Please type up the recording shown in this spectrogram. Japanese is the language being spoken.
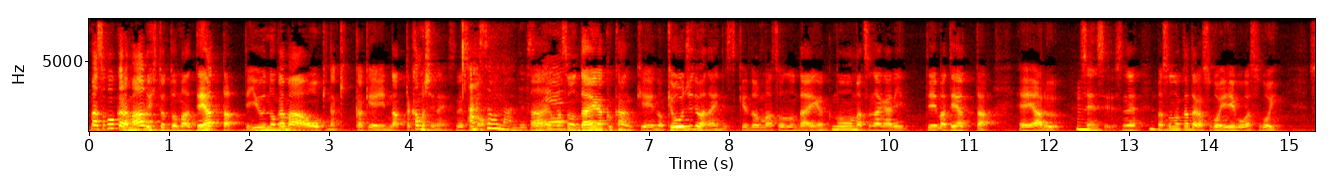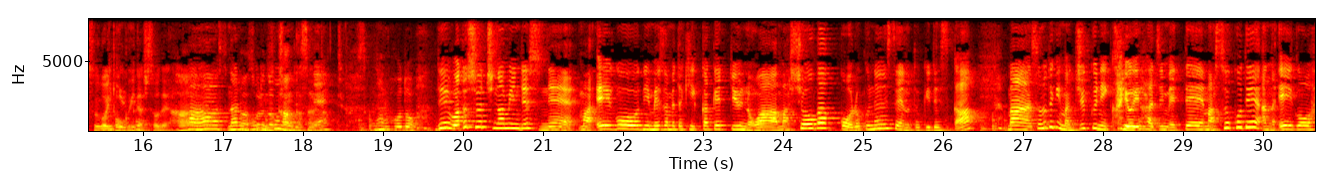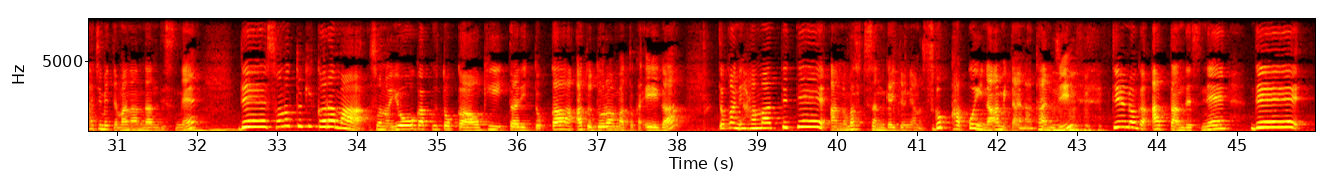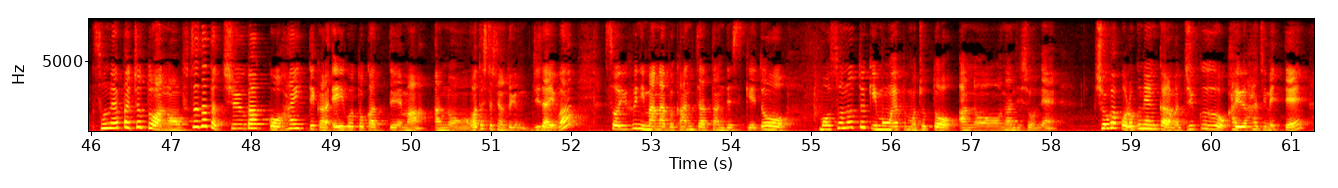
まあ、そこから、まあ、ある人と、まあ、出会ったっていうのが、まあ、大きなきっかけになったかもしれないですねあそうなんですね、はい。まあ、その大学関係の教授ではないんですけど、まあ、その大学の、まあ、つながりで、まあ、出会った、えー、ある先生ですね、うん、まあ、その方がすごい英語がすごいすごい得意な人で、はい、なるほど、まあ、それの感化されたっていうなるほど。で私はちなみにですね、まあ、英語に目覚めたきっかけっていうのは、まあ、小学校6年生の時ですか、まあ、その時にまあ塾に通い始めて、まあ、そこであの英語を初めて学んだんですね、でその時からまあその洋楽とかを聞いたりとかあとドラマとか映画とかにハマっててあのマサチさんが言ったようにあのすごくかっこいいなみたいな感じっていうのがあったんですね。でそのやっぱりちょっとあの普通だったら中学校入ってから英語とかって、まあ、あの私たちの時の時代はそういうふうに学ぶ感じだったんですけど、うん、もうその時もやっぱもうちょっとあのなんでしょうね。小学校6年からまあ塾を通い始めて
